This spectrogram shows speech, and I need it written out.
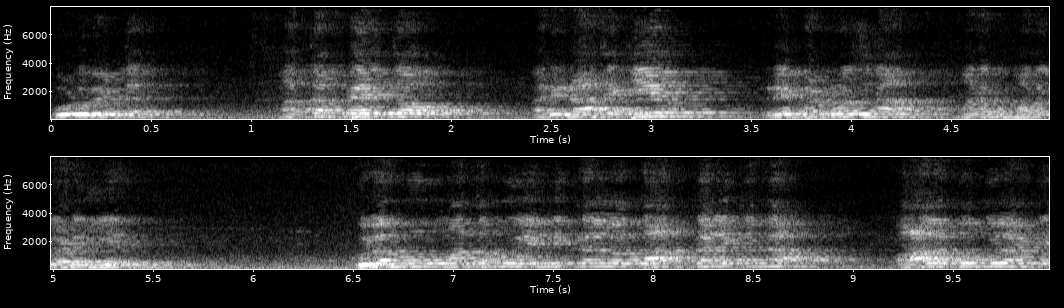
కూడు పెట్టదు. మతం పేరుతో మరి రాజకీయం రేపటి రోజున మనకు మనుగడ ఇయ్యదు. కులము మతము ఎన్నికల్లో తాత్కాలికంగా పాలపొంగు లాంటి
